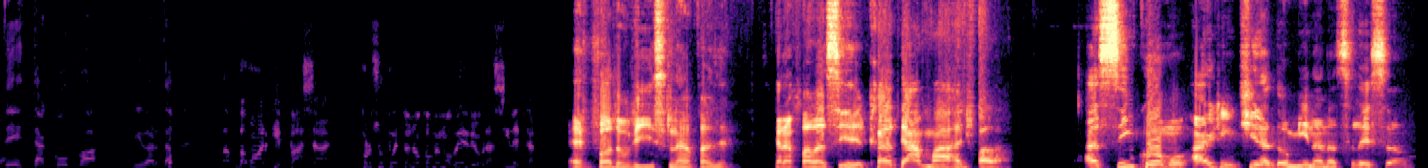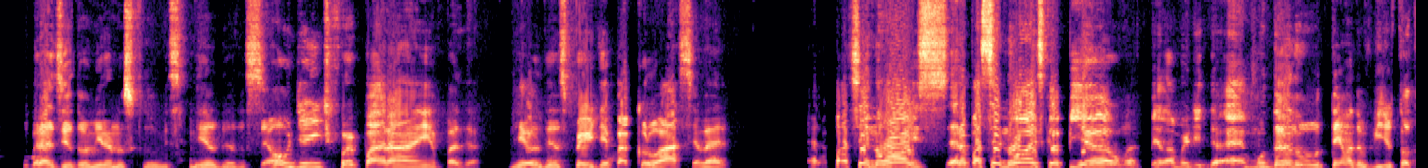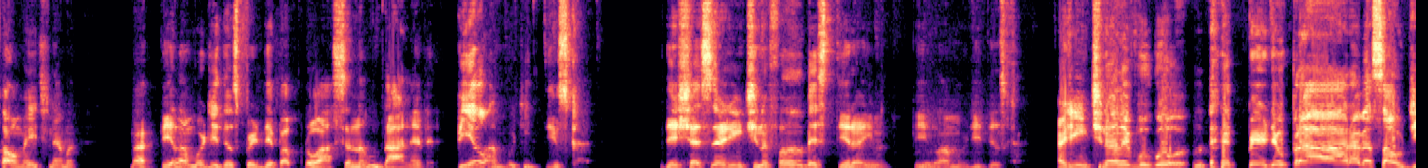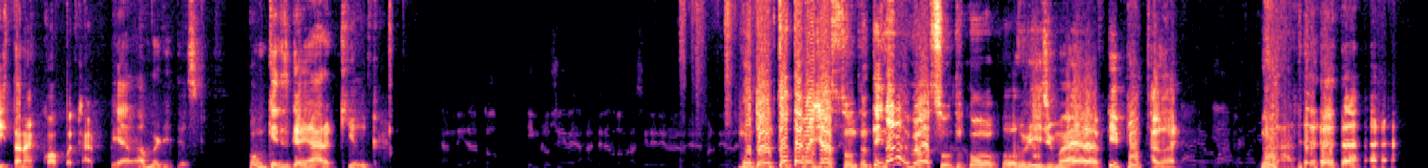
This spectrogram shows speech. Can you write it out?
de esta Copa Libertad. Vamos a ver qué pasa. Por supuesto, no comemos vidrio. Brasil está. É foda ouvir isso, né, rapaziada? O cara fala assim, o cara tem a marra de falar. Assim como a Argentina domina na seleção, o Brasil domina nos clubes. Meu Deus do céu. Onde a gente for parar, hein, rapaziada? Meu Deus, perder pra Croácia, velho. Era pra ser nós, era pra ser nós campeão, mano. Pelo amor de Deus. É mudando o tema do vídeo totalmente, né, mano? Mas pelo amor de Deus, perder pra Croácia não dá, né, velho? Pelo amor de Deus, cara. Deixar esses argentinos falando besteira aí, mano. Pelo amor de Deus, cara. Argentina levou gol. Perdeu pra Arábia Saudita na Copa, cara. Pelo amor de Deus. Como que eles ganharam aquilo, cara? Mudando totalmente de assunto. Não tem nada a ver o assunto com, com o vídeo, mas fiquei puta agora.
